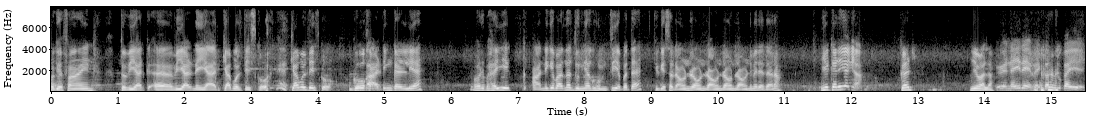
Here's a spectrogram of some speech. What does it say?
ओके फाइन तो वी आर वी आर नहीं यार क्या बोलते इसको? क्या बोलते इसको? गो कार्टिंग कर लिया। और भाई एक आने के बाद ना दुनिया घूमती है पता है? क्योंकि ऐसा round round round round round में रहता है ना। ये करेगा क्या? कल ये वाला। ये नहीं रे मैं कर चुका ये।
